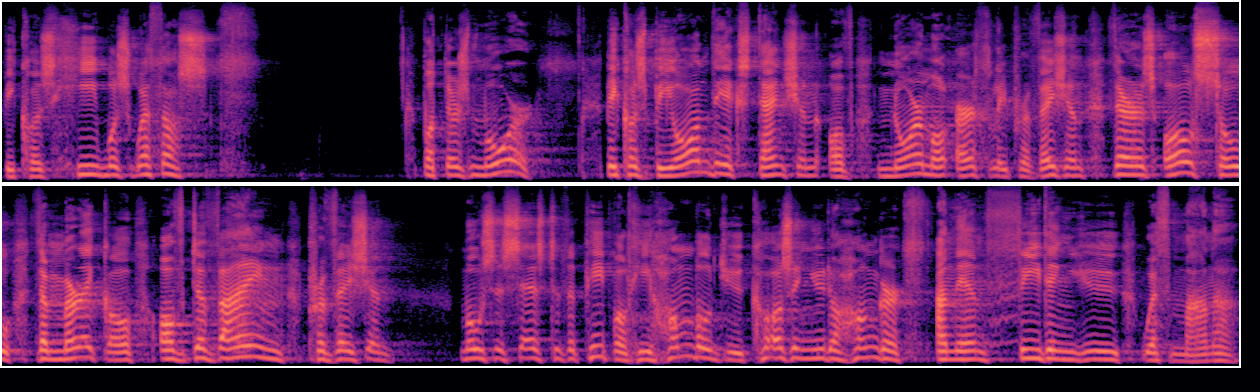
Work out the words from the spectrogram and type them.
because He was with us. But there's more. Because beyond the extension of normal earthly provision, there is also the miracle of divine provision. Moses says to the people, He humbled you, causing you to hunger, and then feeding you with manna.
